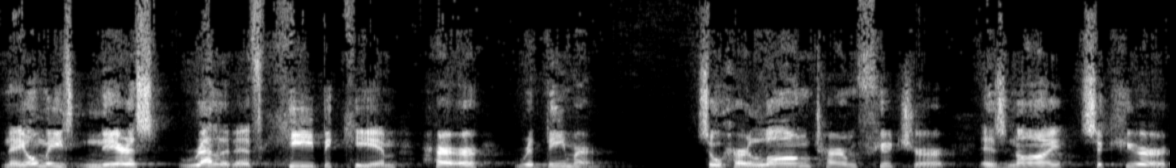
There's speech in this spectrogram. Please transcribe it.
Naomi's nearest relative, he became her redeemer. So her long-term future is now secure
